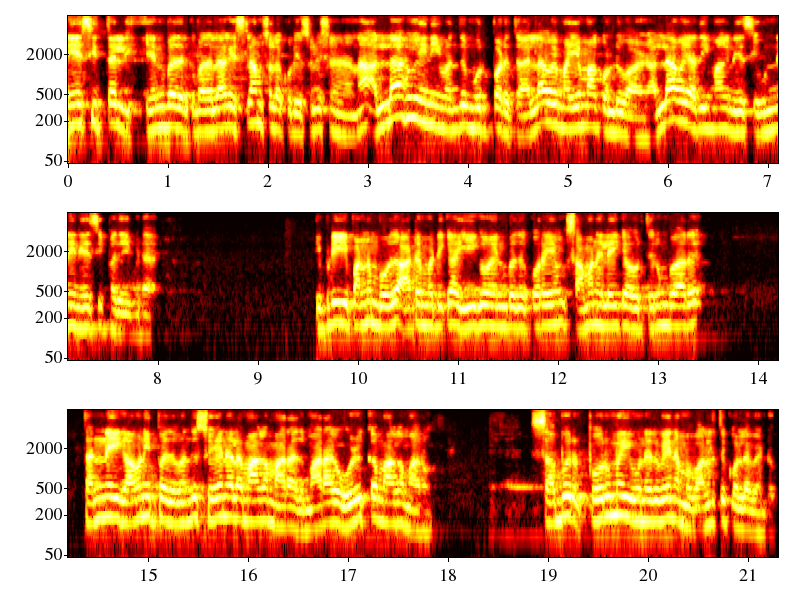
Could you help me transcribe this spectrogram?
நேசித்தல் என்பதற்கு பதிலாக இஸ்லாம் சொல்லக்கூடிய சொல்யூஷன் என்னன்னா அல்லாஹுவை நீ வந்து முற்படுத்த அல்லாஹை மையமாக கொண்டு வாழ் அல்லாஹை அதிகமாக நேசி உன்னை நேசிப்பதை விட. இப்படி பண்ணும்போது ஆட்டோமேட்டிக்காக ஈகோ என்பது குறையும். சமநிலைக்கு அவர் திரும்புவார். தன்னை கவனிப்பது வந்து சுயநலமாக மாறாது. மாறாக ஒழுக்கமாக மாறும். சபுர் பொறுமை உணர்வை நம்ம வளர்த்து கொள்ள வேண்டும்.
